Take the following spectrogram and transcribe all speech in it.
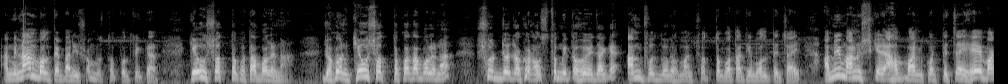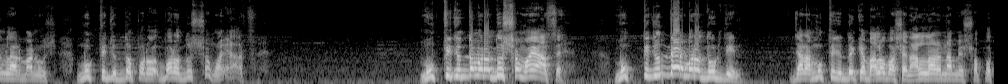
আমি নাম বলতে পারি সমস্ত পত্রিকার। কেউ সত্য কথা বলে না। যখন কেউ সত্য কথা বলে না, সূর্য যখন অস্তমিত হয়ে যায় আমি ফজলুর রহমান সত্য কথাটি বলতে চাই। আমি মানুষকে আহ্বান করতে চাই, হে বাংলার মানুষ, মুক্তিযুদ্ধ বড় দুঃসময়ে আছে। মুক্তিযুদ্ধ বড় দুঃসময়ে আছে। মুক্তিযুদ্ধের বড় দুর্দিন। যারা মুক্তিযুদ্ধকে ভালোবাসেন, আল্লাহর নামে শপথ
